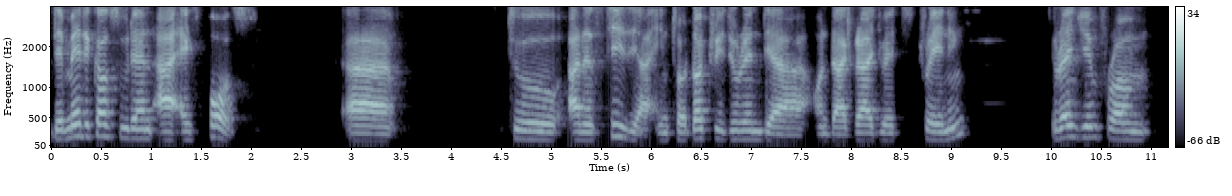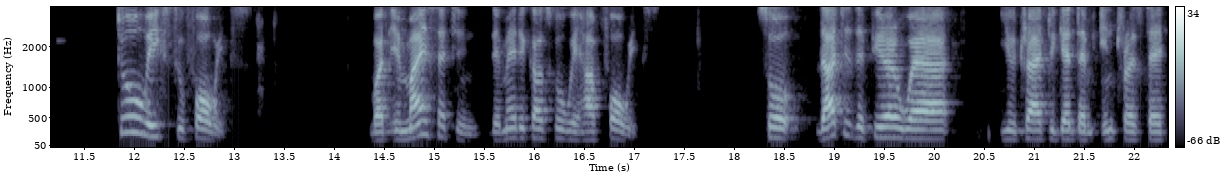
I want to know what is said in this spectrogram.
the medical students are exposed uh, to anesthesia introductory during their undergraduate training, ranging from two weeks to four weeks. But in my setting, the medical school, we have four weeks. So that is the period where you try to get them interested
